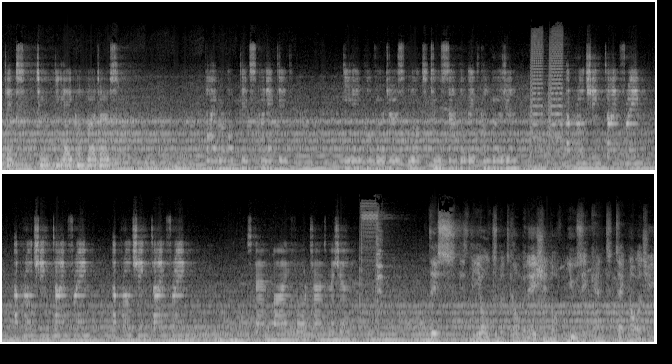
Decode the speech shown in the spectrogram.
optics to DA converters. Fiber optics connected. DA converters locked to sample bit conversion. Approaching time frame. Approaching time frame. Approaching time frame. Stand by for transmission. This is the ultimate combination of music and technology.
